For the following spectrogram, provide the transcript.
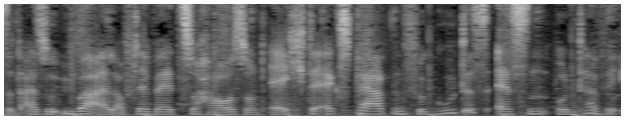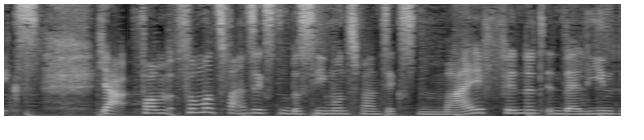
sind also überall auf der Welt zu Hause und echte Experten für gutes Essen unterwegs. Ja, vom 25. bis 27. Mai findet in Berlin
